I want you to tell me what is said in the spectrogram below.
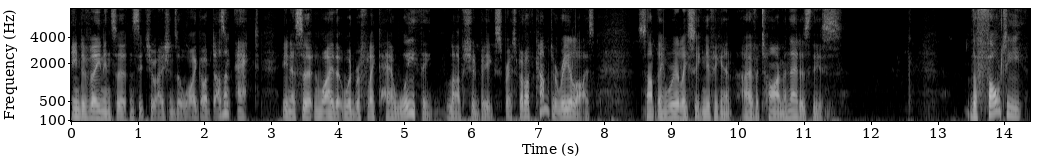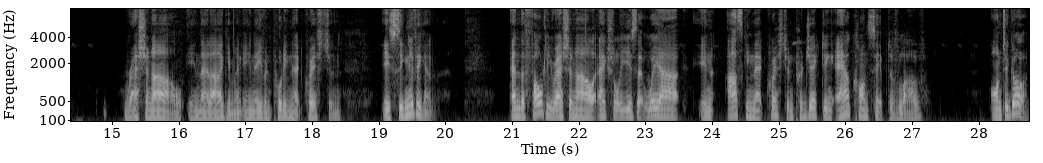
intervene in certain situations or why God doesn't act in a certain way that would reflect how we think love should be expressed but I've come to realize something really significant over time, and that is this. The faulty rationale in that argument, in even putting that question, is significant. And the faulty rationale actually is that we are, in asking that question, projecting our concept of love onto God.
